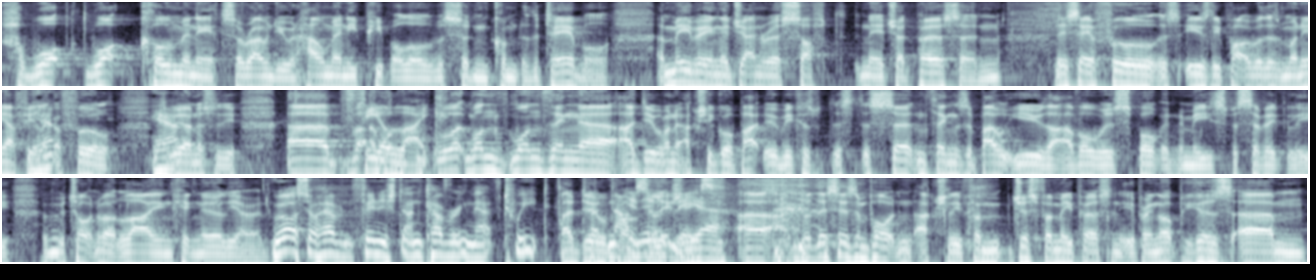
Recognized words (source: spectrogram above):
how, what what culminates around you and how many people all of a sudden come to the table. And me being a generous, soft-natured person, they say a fool is easily parted with his money. I feel Yeah. like a fool, Yeah. to be honest with you. Uh, but Feel like. one one thing uh, I do want to actually go back to because there's, there's certain things about you that have always spoken to me specifically. We were talking about Lion King earlier. And we also haven't finished uncovering that tweet. I do. no, absolutely, yeah. Uh, but this is important, actually, for just for me personally to bring up because um,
